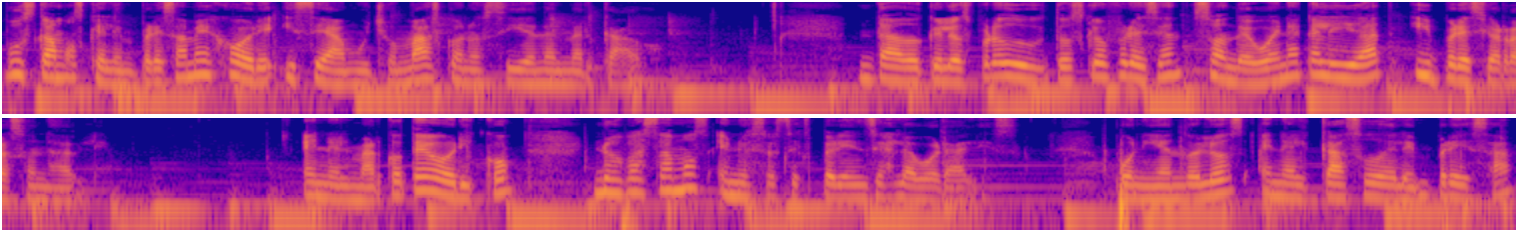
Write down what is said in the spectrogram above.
buscamos que la empresa mejore y sea mucho más conocida en el mercado, dado que los productos que ofrecen son de buena calidad y precio razonable. En el marco teórico, nos basamos en nuestras experiencias laborales, poniéndolos en el caso de la empresa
